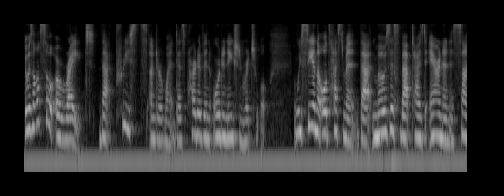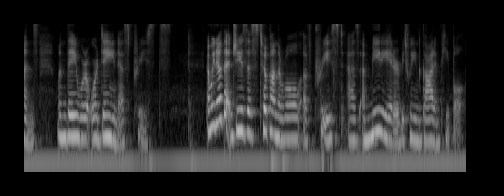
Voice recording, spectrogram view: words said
It was also a rite that priests underwent as part of an ordination ritual. We see in the Old Testament that Moses baptized Aaron and his sons when they were ordained as priests. And we know that Jesus took on the role of priest as a mediator between God and people.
